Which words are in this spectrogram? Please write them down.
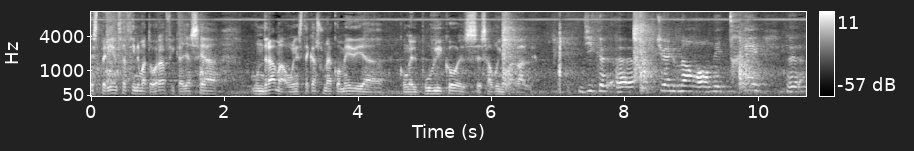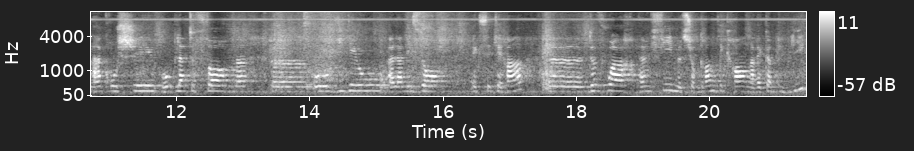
experiencia cinematográfica, ya sea un drama o en este caso una comedia con el público, es, es algo impagable. dit que euh, actuellement on est très euh, accroché aux plateformes, euh, aux vidéos à la maison, etc. Euh, de voir un film sur grand écran avec un public,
